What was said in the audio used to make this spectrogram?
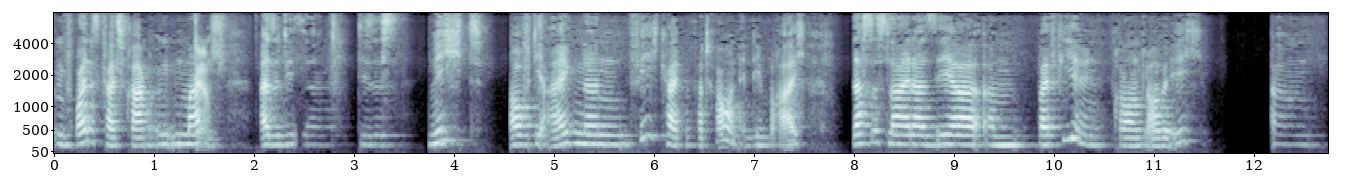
im Freundeskreis fragen, irgendeinen Mann. Ja. Also diese, dieses nicht auf die eigenen Fähigkeiten vertrauen in dem Bereich. Das ist leider sehr ähm, bei vielen Frauen, glaube ich, ähm,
